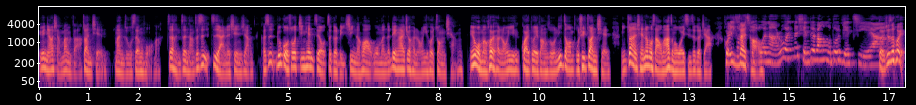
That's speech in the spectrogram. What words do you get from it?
因为你要想办法赚钱满足生活嘛，这很正常，这是自然的现象。可是如果说今天只有这个理性的话，我们的恋爱就很容易会撞墙，因为我们会很容易怪对方说，你怎么不去赚钱？你赚的钱那么少，我们要怎么维持这个家？会一直在吵。结婚啊，如果你们嫌对方那么多，就别结啊。对，就是会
